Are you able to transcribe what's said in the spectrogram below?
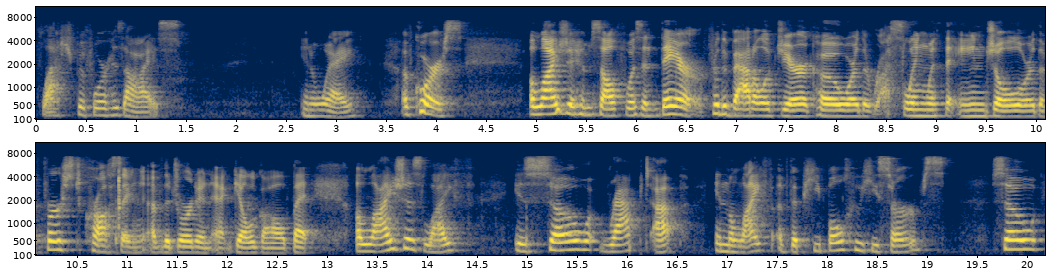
flash before his eyes in a way. Of course, Elijah himself wasn't there for the Battle of Jericho or the wrestling with the angel or the first crossing of the Jordan at Gilgal, but Elijah's life is so wrapped up in the life of the people who he serves, so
